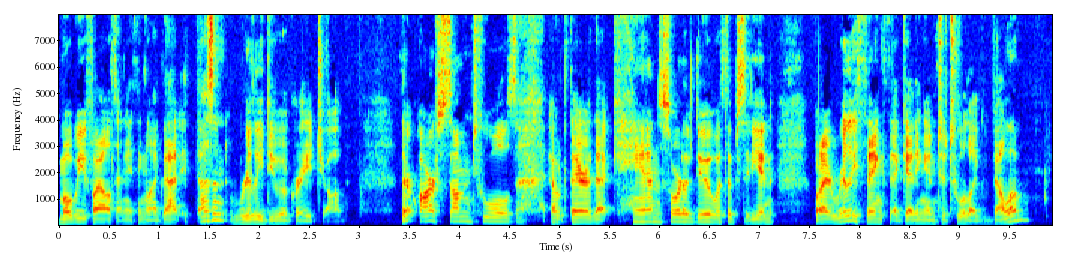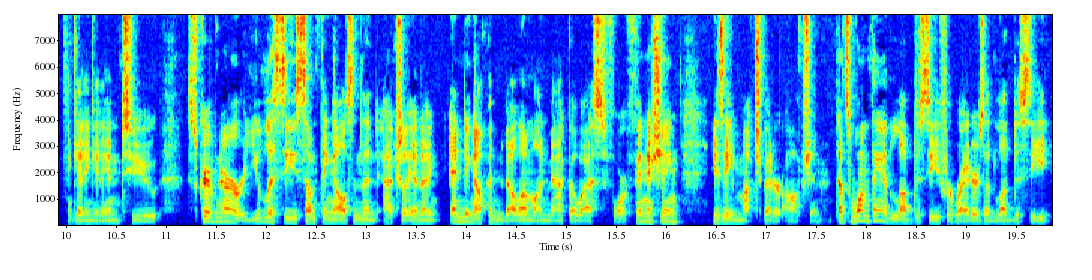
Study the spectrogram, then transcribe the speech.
MOBI file, to anything like that. It doesn't really do a great job. There are some tools out there that can sort of do it with Obsidian, but I really think that getting into a tool like Vellum getting it into Scrivener or Ulysses, something else, and then actually ending, ending up in Vellum on Mac OS for finishing is a much better option. That's one thing I'd love to see for writers. I'd love to see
